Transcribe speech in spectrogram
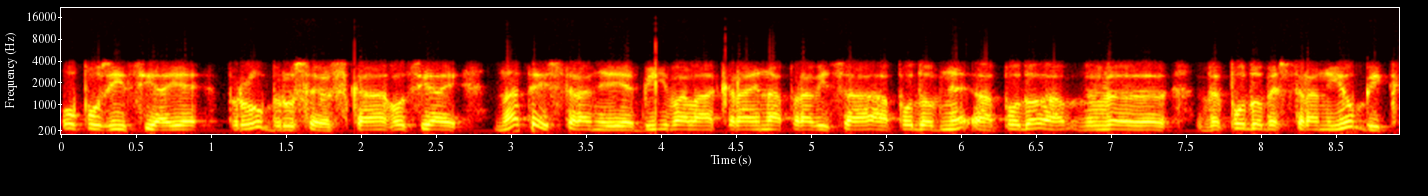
opozícia je pro-bruselská, hoci aj na tej strane je bývalá krajná pravica a podobne a podo, a v, v podobe strany Jobbik,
